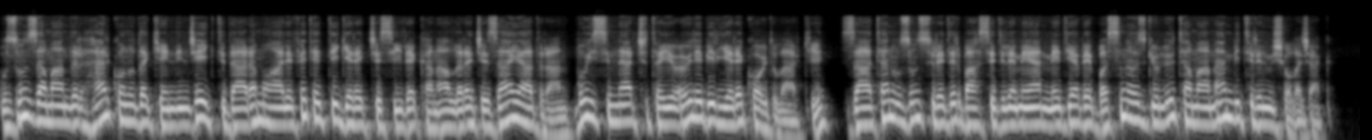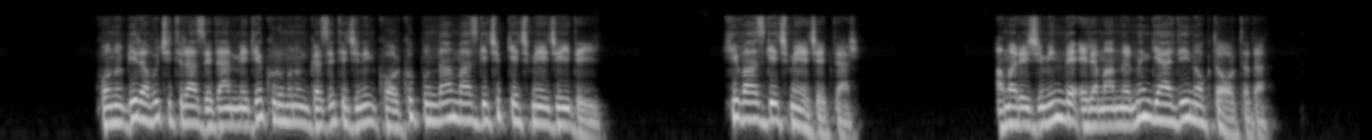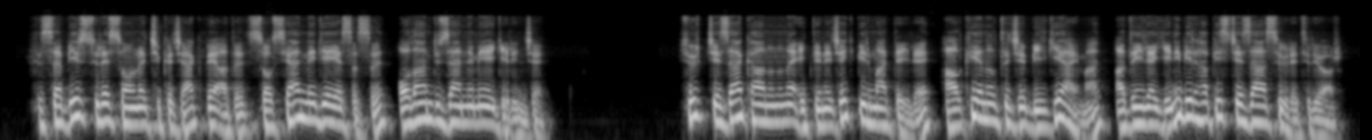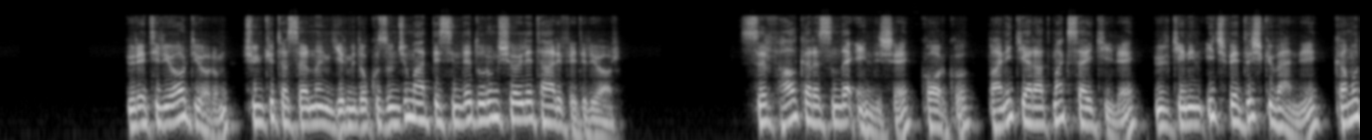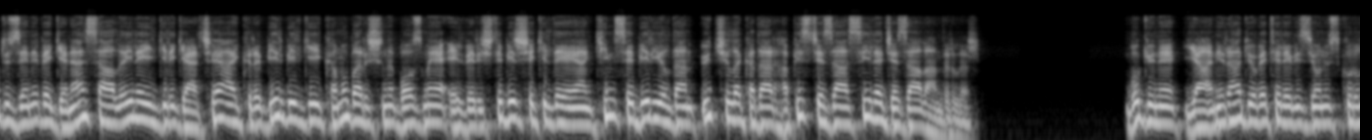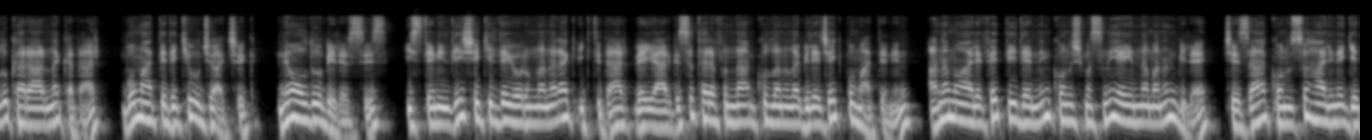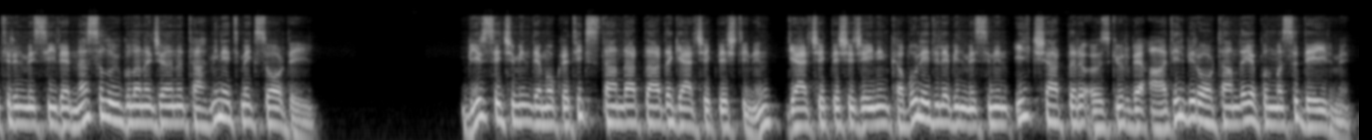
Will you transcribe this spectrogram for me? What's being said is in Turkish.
Uzun zamandır her konuda kendince iktidara muhalefet ettiği gerekçesiyle kanallara ceza yağdıran bu isimler çıtayı öyle bir yere koydular ki, zaten uzun süredir bahsedilemeyen medya ve basın özgürlüğü tamamen bitirilmiş olacak. Konu bir avuç itiraz eden medya kurumunun gazetecinin korkup bundan vazgeçip geçmeyeceği değil. Ki vazgeçmeyecekler. Ama rejimin ve elemanlarının geldiği nokta ortada kısa bir süre sonra çıkacak ve adı sosyal medya yasası olan düzenlemeye gelince. Türk Ceza Kanunu'na eklenecek bir maddeyle halkı yanıltıcı bilgi yayma adıyla yeni bir hapis cezası üretiliyor. Üretiliyor diyorum çünkü tasarının 29. maddesinde durum şöyle tarif ediliyor. Sırf halk arasında endişe, korku, panik yaratmak saykiyle, ülkenin iç ve dış güvenliği, kamu düzeni ve genel sağlığı ile ilgili gerçeğe aykırı bir bilgiyi kamu barışını bozmaya elverişli bir şekilde yayan kimse bir yıldan üç yıla kadar hapis cezası ile cezalandırılır. Bugüne yani Radyo ve Televizyon Üst Kurulu kararına kadar bu maddedeki ucu açık, ne olduğu belirsiz, istenildiği şekilde yorumlanarak iktidar ve yargısı tarafından kullanılabilecek bu maddenin, ana muhalefet liderinin konuşmasını yayınlamanın bile ceza konusu haline getirilmesiyle nasıl uygulanacağını tahmin etmek zor değil. Bir seçimin demokratik standartlarda gerçekleştiğinin, gerçekleşeceğinin kabul edilebilmesinin ilk şartları özgür ve adil bir ortamda yapılması değil mi?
